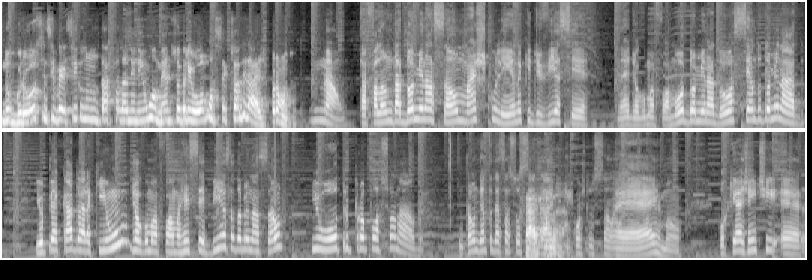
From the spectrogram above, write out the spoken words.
no grosso, esse versículo não está falando em nenhum momento sobre homossexualidade. Pronto. Não. Está falando da dominação masculina que devia ser, né, de alguma forma, o dominador sendo dominado. E o pecado era que um, de alguma forma, recebia essa dominação e o outro proporcionava. Então, dentro dessa sociedade Caramba. de construção. É, irmão. Porque a gente é,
